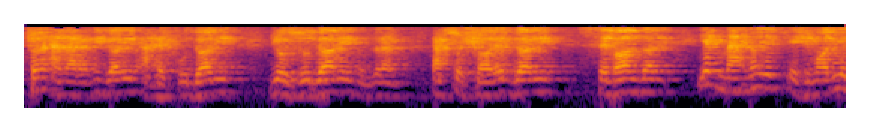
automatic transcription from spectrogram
چون امرنی داریم احفو داریم جزو داریم قصد و شارب داریم سبال داریم. یک معنای اجمالی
